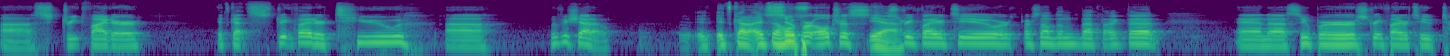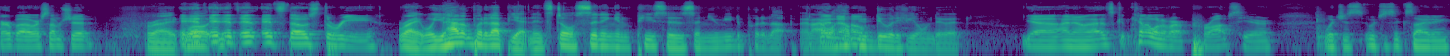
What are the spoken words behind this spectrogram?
uh, Street Fighter. It's got Street Fighter Two. Uh, move your shadow. it, it's got a, it's a whole Super Ultra yeah. Street Fighter Two or, or something that like that, and uh, Super Street Fighter Two Turbo or some shit. right. It, well, it, it, it, it's those three. right. Well, you haven't put it up yet, and it's still sitting in pieces, and you need to put it up. And I I will help you do it if you don't do it. Yeah, I know that's kind of one of our props here, which is which is exciting.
